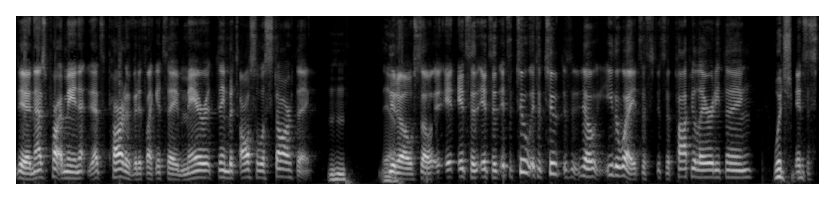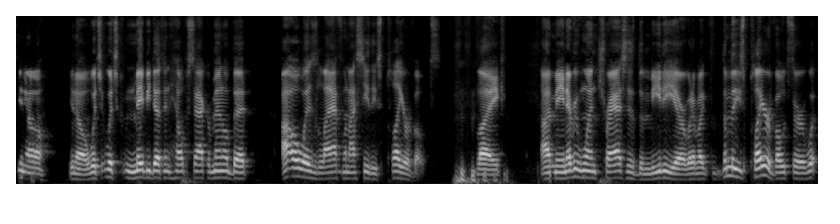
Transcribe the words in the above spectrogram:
Yeah, and that's part. I mean, that, that's part of it. It's like it's a merit thing, but it's also a star thing. Mm-hmm. Yeah. You know, so it, it, it's a it's a it's a two it's a two it's a, you know either way it's a it's a popularity thing. Which It's a, you know you know which which maybe doesn't help Sacramento, but I always laugh when I see these player votes. like, I mean, everyone trashes the media or whatever. Like some of these player votes are what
